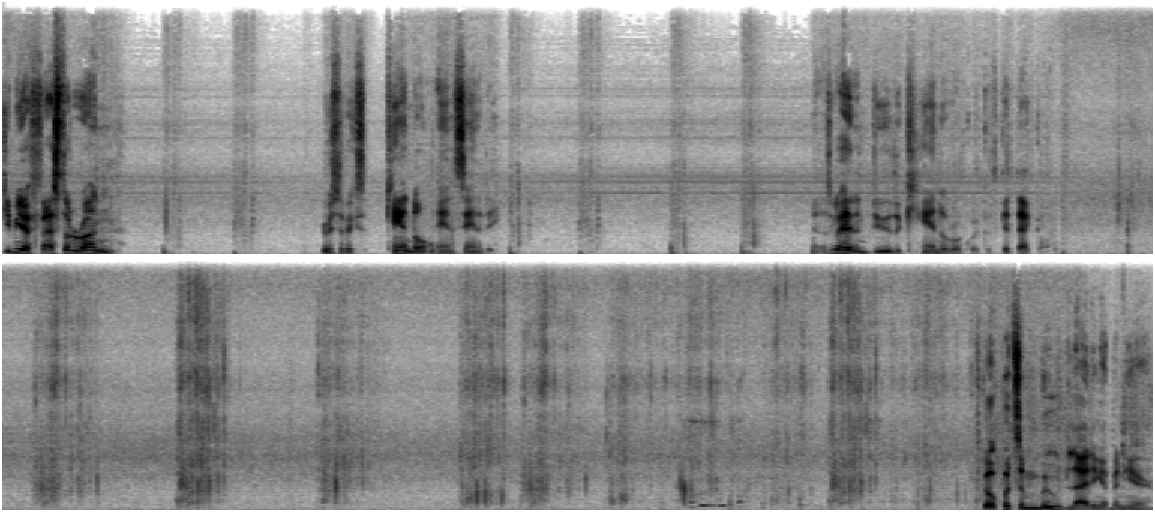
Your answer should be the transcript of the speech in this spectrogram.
Give me a faster run. Crucifix, candle, and sanity. Yeah, let's go ahead and do the candle real quick. Let's get that going. Let's go put some mood lighting up in here.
